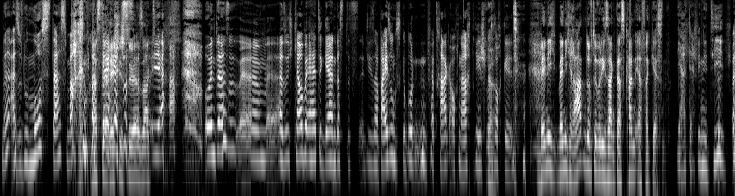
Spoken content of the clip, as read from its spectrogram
Ne? Also du musst das machen, Was der Regisseur sagt. Ja. Und das ist, ähm, also ich glaube, er hätte gern, dass das, dieser weisungsgebundene Vertrag auch nach Drehschluss Ja. noch gilt. Wenn ich, wenn ich raten dürfte, würde ich sagen, das kann er vergessen. Ja, definitiv.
